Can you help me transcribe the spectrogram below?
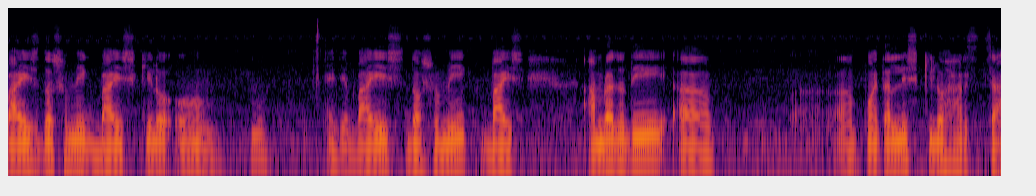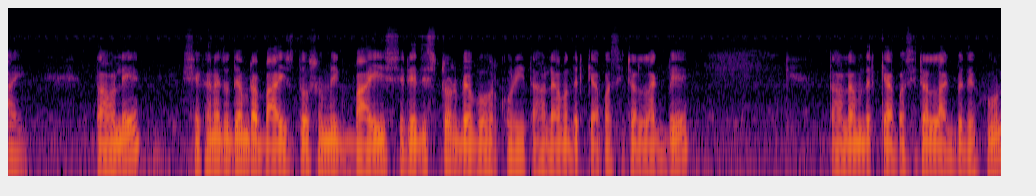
বাইশ দশমিক বাইশ কিলো ওহম। এই যে বাইশ দশমিক বাইশ। আমরা যদি পঁয়তাল্লিশ কিলো হার্স চাই, তাহলে সেখানে যদি আমরা বাইশ দশমিক বাইশ রেজিস্টর ব্যবহার করি, তাহলে আমাদের ক্যাপাসিটার লাগবে, তাহলে আমাদের ক্যাপাসিটার লাগবে দেখুন।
